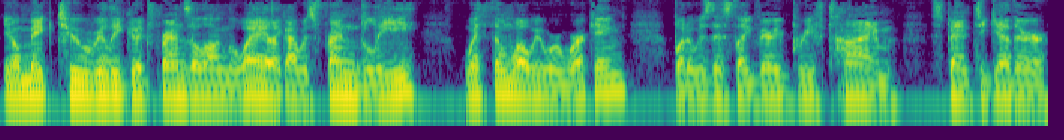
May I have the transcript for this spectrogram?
you know, make two really good friends along the way. Like I was friendly with them while we were working, but it was this like very brief time spent together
